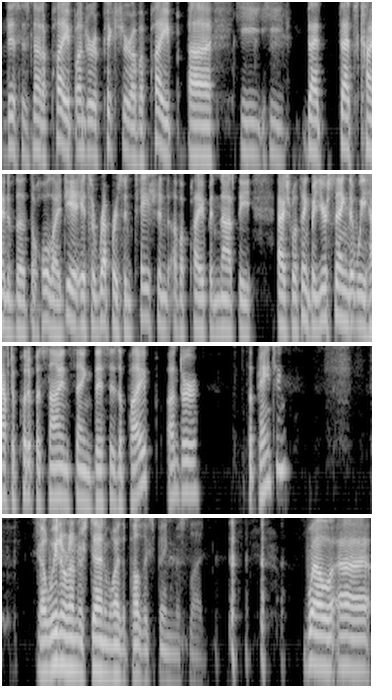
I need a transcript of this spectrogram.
"This is not a pipe" under a picture of a pipe, uh, he he that that's kind of the the whole idea. It's a representation of a pipe and not the actual thing. But you're saying that we have to put up a sign saying "This is a pipe" under the painting? Yeah, we don't understand why the public's being misled. Well, uh,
